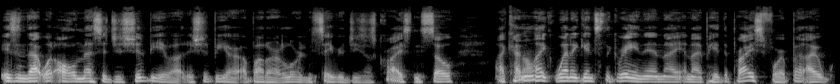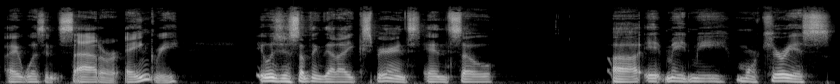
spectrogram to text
isn't that what all messages should be about? It should be about our Lord and Savior Jesus Christ. And so I kind of like went against the grain, and I and I paid the price for it. But I I wasn't sad or angry it was just something that I experienced. And so uh, it made me more curious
